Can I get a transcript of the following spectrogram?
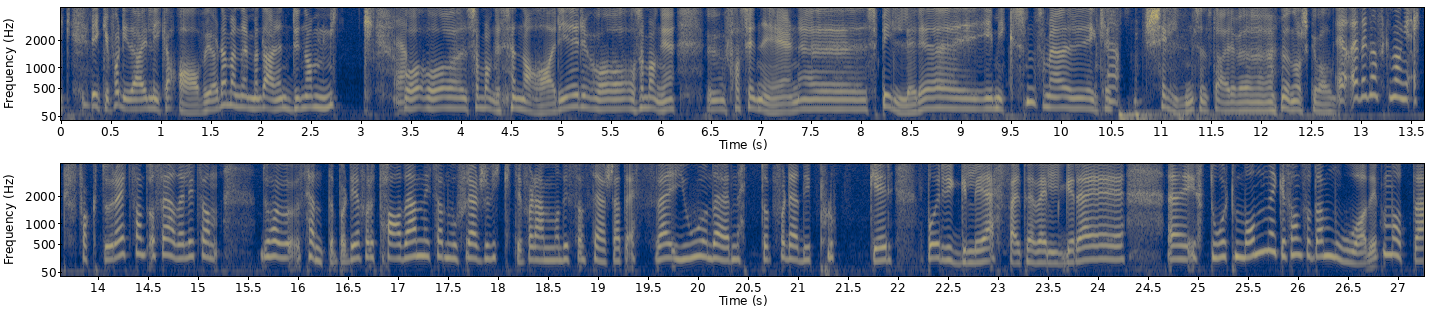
ikke, ikke, fordi det er like avgjørende, men, men det er en dynamikk ja. Og, og, så mange scenarioer og, og, så mange uh, fascinerende spillere i miksen, som jeg egentlig ja. sjelden syns det er ved, ved, norske valg. Ja, det er ganske mange X-faktorer, ikke sant. Og så er det litt sånn Du har jo Senterpartiet, for å ta den. ikke sant? Hvorfor er det så viktig for dem å distansere seg til SV? Jo, det er nettopp fordi de plukker trekker borgerlige Frp-velgere i, eh, i, stort monn, ikke sant. Så da må de på en måte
